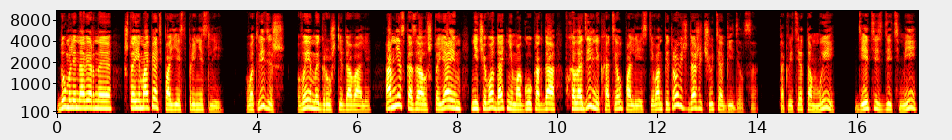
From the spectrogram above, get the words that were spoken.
Думали, наверное, что им опять поесть принесли. Вот видишь, вы им игрушки давали, а мне сказал, что я им ничего дать не могу, когда в холодильник хотел полезть. Иван Петрович даже чуть обиделся. Так ведь это мы, дети с детьми,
